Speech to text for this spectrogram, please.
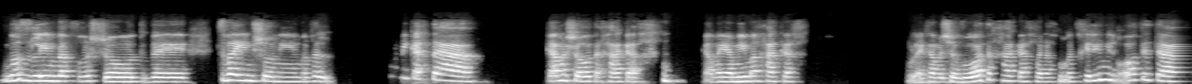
נוזלים והפרשות וצבעים שונים, אבל ניקח את ה... כמה שעות אחר כך, כמה ימים אחר כך, אולי כמה שבועות אחר כך, ואנחנו מתחילים לראות את ה...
